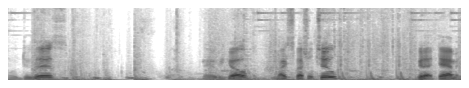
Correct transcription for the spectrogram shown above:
we'll do this. There we go. Nice special two. Look at that damage.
